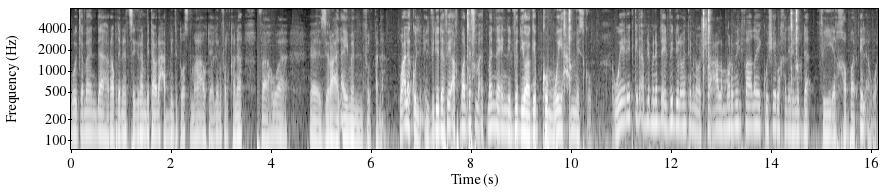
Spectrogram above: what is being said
وكمان ده رابط الإنستجرام بتاعه لو حابين تتواصلوا معاه أو تعلنوا في القناة فهو آه، ذراع الأيمن في القناة. وعلى كل الفيديو ده فيه أخبار دسمة. أتمنى إن الفيديو يعجبكم ويحمسكم. ويا ريت كده قبل ما نبدأ الفيديو لو أنت من عشاق عالم مارفل ف like و share وخلينا نبدأ في الخبر الأول.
